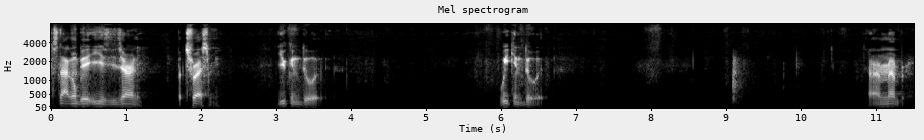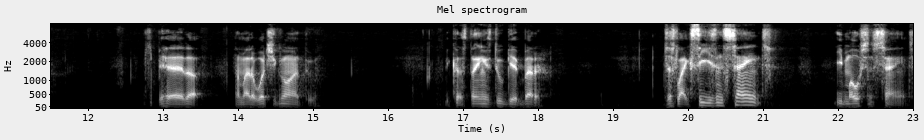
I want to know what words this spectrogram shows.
It's not going to be an easy journey, but trust me, you can do it. We can do it. I remember, keep your head up no matter what you're going through because things do get better. Just like seasons change, emotions change.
